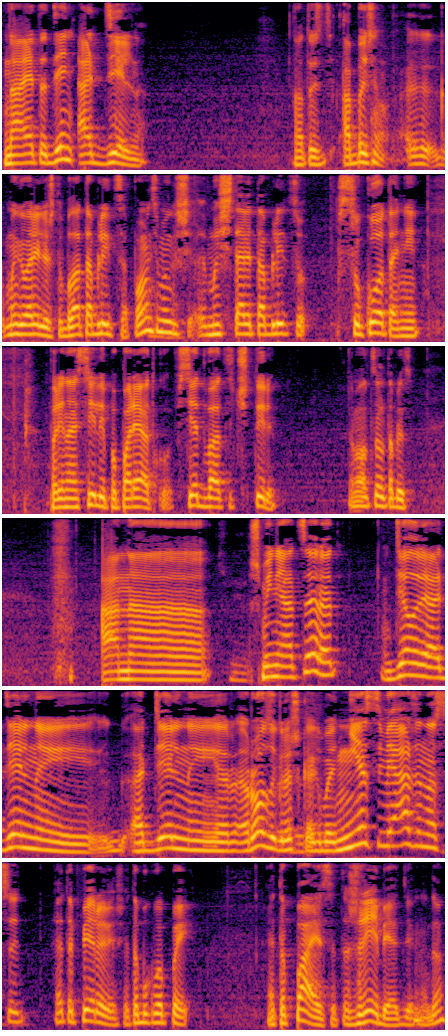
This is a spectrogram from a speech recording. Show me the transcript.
на этот день отдельно. А, то есть обычно э, мы говорили, что была таблица. Помните, мы, мы считали таблицу в Сукот, они приносили по порядку. Все 24. Это была целая таблица. А на Шмини Ацерет делали отдельный, отдельный розыгрыш, как бы не связано с... Это первая вещь, это буква П. Это פייס, это жребий отдельный, да?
